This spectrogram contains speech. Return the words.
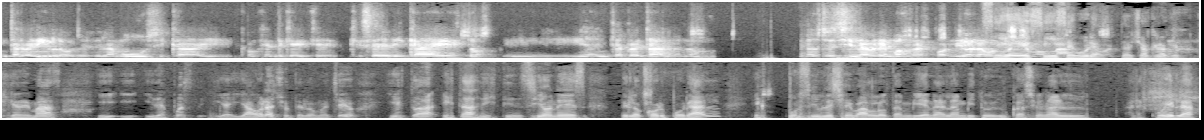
intervenirlo desde la música y con gente que, se dedica a esto y, a interpretarlo, ¿no? No sé si le habremos respondido. La sí, sí, seguro. Yo creo que, que además. Y, y, después, y, ahora yo te lo macheo. Y esto, estas distinciones de lo corporal, ¿es posible llevarlo también al ámbito educacional, a la escuela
